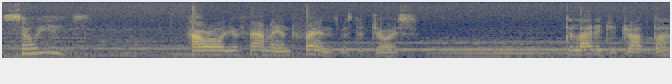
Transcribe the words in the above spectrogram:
So he is. How are all your family and friends, Mr. Joyce? Delighted you dropped by.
